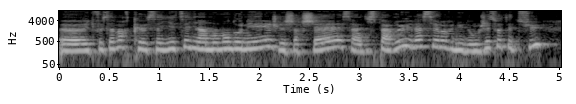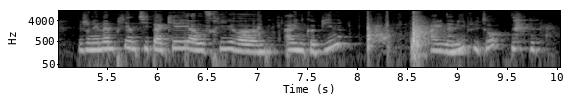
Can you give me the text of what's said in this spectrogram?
il faut savoir que ça y était, il y a un moment donné, je les cherchais, ça a disparu. Et là, c'est revenu. Donc j'ai sauté dessus. J'en ai même pris un petit paquet à offrir à une copine. À une amie plutôt.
